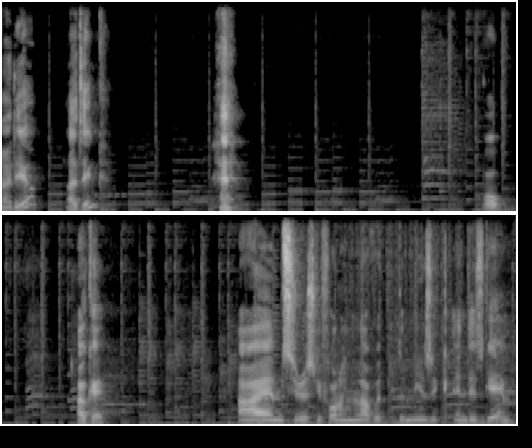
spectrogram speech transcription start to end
idea, I think. Heh. Whoa. Okay. I am seriously falling in love with the music in this game.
